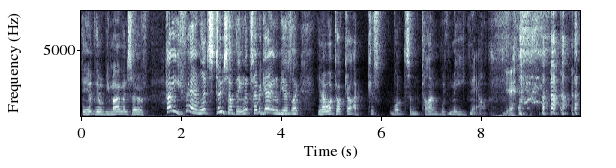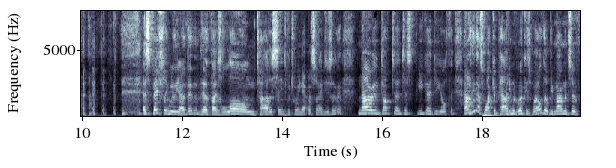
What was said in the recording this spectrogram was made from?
There, there would be moments of, "Hey, fam, let's do something. Let's have a go," and you're like, "You know what, doctor? I just want some time with me now." Yeah, Especially with you know the, the, those long TARDIS scenes between episodes. You're like, "No, doctor, just you go do your thing." And I think that's why Capaldi would work as well. There'll be moments of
